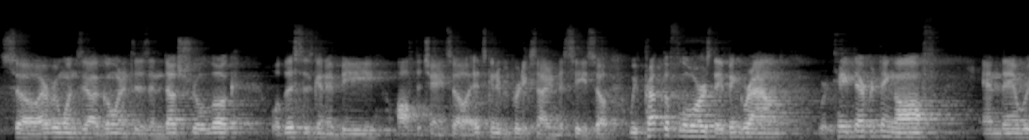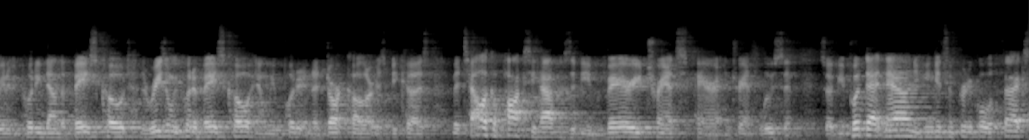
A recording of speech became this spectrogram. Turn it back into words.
So everyone's uh, going into this industrial look. Well, this is going to be off the chain. So it's going to be pretty exciting to see. So we prepped the floors. They've been ground. We're taped everything off and then we're going to be putting down the base coat. The reason we put a base coat and we put it in a dark color is because metallic epoxy happens to be very transparent and translucent. So if you put that down, you can get some pretty cool effects,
